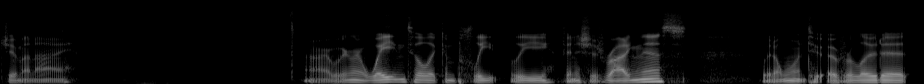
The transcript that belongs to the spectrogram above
Gemini. All right, we're to wait until it completely finishes writing this. We don't want to overload it.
